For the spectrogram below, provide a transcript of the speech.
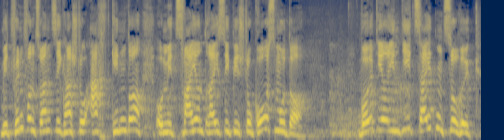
mit 25 hast du acht Kinder und mit 32 bist du Großmutter. Wollt ihr in die Zeiten zurück?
